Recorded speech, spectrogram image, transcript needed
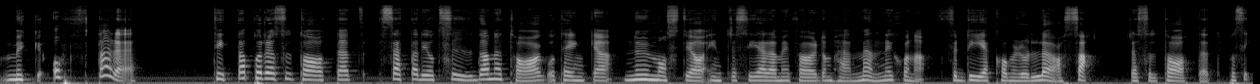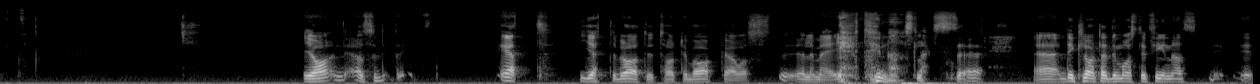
mycket oftare titta på resultatet, sätta det åt sidan ett tag och tänka nu måste jag intressera mig för de här människorna för det kommer att lösa resultatet på sikt. Ja, alltså ett, jättebra att du tar tillbaka oss, eller mig, till någon slags... Eh, eh, det är klart att det måste finnas... Eh,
